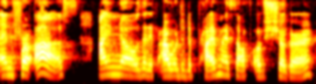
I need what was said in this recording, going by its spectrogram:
And for us, I know that if I were to deprive myself of sugar,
